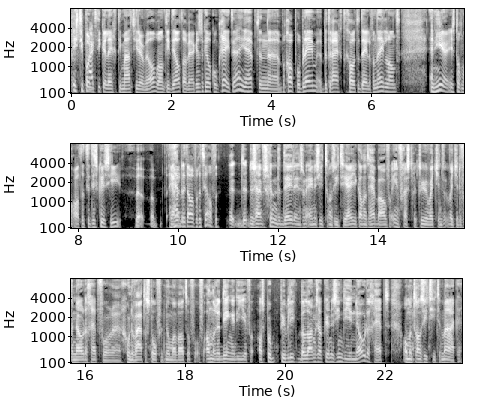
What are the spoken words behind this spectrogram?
Is die politieke legitimatie er wel? Want die deltawerk is natuurlijk heel concreet. Hè? Je hebt een uh, groot probleem, het bedreigt grote delen van Nederland. En hier is toch nog altijd de discussie: we, we hebben we het over hetzelfde? Er zijn verschillende delen in zo'n energietransitie. Hè. Je kan het hebben over infrastructuur, wat je, wat je ervoor nodig hebt voor uh, groene waterstof, ik noem maar wat. Of, of andere dingen die je als publiek belang zou kunnen zien, die je nodig hebt om een transitie te maken.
